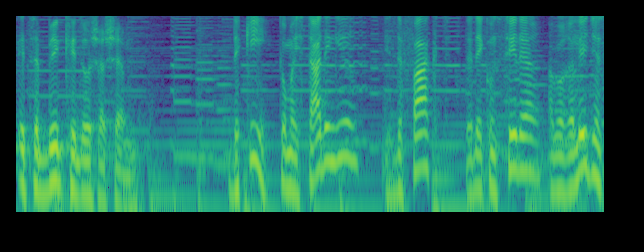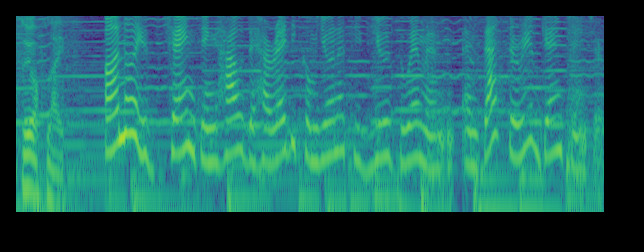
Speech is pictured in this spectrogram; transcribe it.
it's a big Kiddush Hashem. The key to my studying here is the fact that they consider our religious way of life. Ono is changing how the Haredi community views women, and that's a real game changer.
